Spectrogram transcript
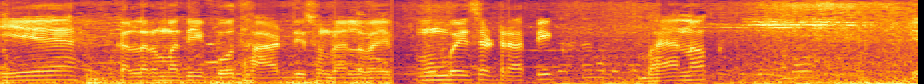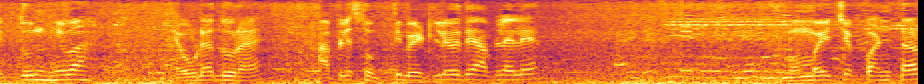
ये कलरमध्ये बहुत हार्ड दिसून राहिलं भाई. मुंबईचं ट्रॅफिक भयानक. इथून हे बा एवढ्या दूर आहे. आपले सोबती भेटले होते आपल्याला. मुंबईचे पंटर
